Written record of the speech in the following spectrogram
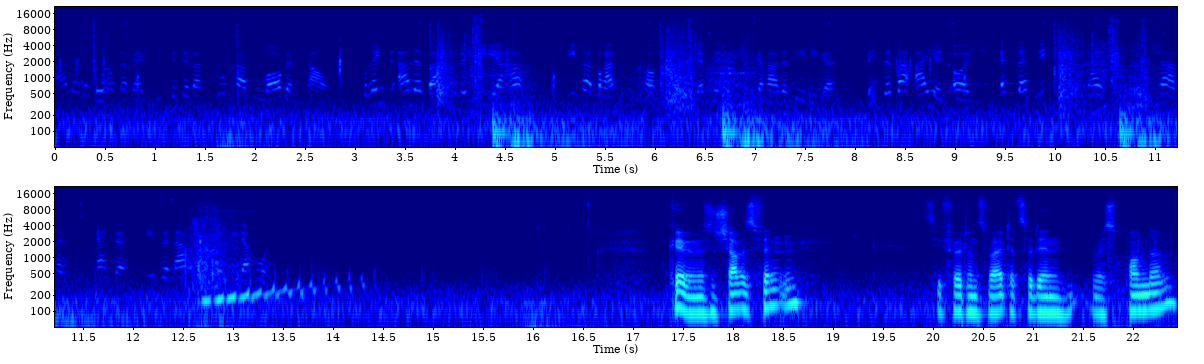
Alle Responder melden sich bitte beim Flughafen Morgantown. Bringt alle Waffen mit, die ihr habt. Die Verbrannten kommen. und Es sind nicht gerade wenige. Bitte beeilt euch. Es bleibt nicht viel Zeit. Chavez, Ende. Diese Nachricht wird wiederholt. Okay, wir müssen Chavez finden. Sie führt uns weiter zu den Respondern.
